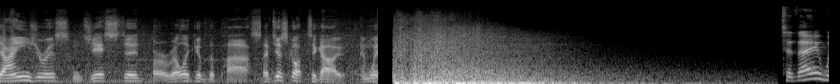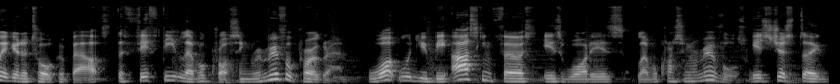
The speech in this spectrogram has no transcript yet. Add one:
dangerous, congested, or a relic of the past. They've just got to go. And Today we're going to talk about the 50 level crossing removal program. What would you be asking first is what is level crossing removals? It's just a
